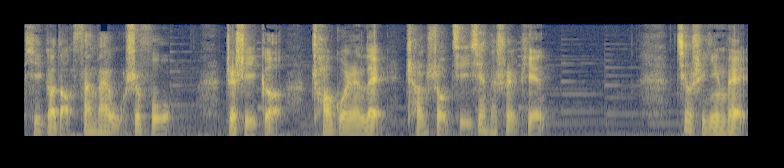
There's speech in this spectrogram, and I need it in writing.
提高到三百五十伏，这是一个超过人类承受极限的水平。就是因为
